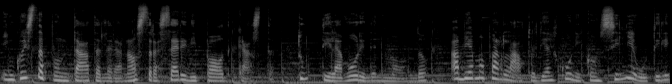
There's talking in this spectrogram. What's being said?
In questa puntata della nostra serie di podcast Tutti i lavori del mondo abbiamo parlato di alcuni consigli utili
